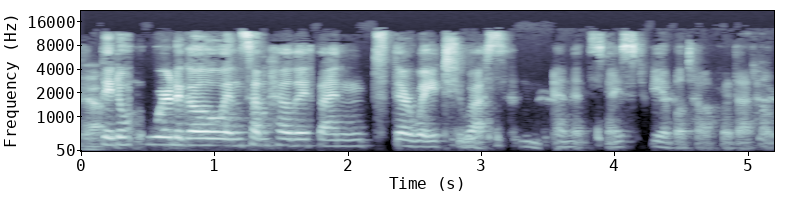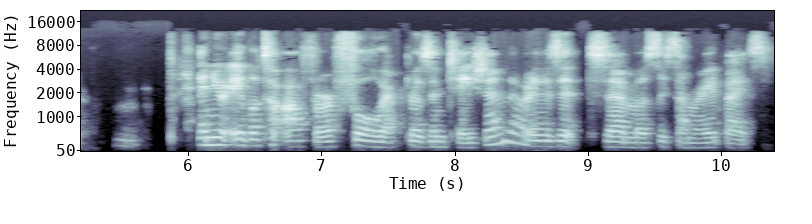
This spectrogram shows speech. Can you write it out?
Yeah. they don't know where to go and somehow they find their way to us. And, and it's nice to be able to offer that help. And you're able to offer full representation, or is it uh, mostly summary advice?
